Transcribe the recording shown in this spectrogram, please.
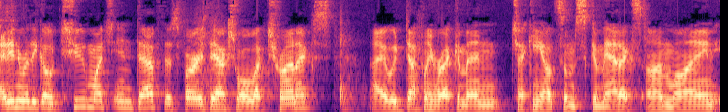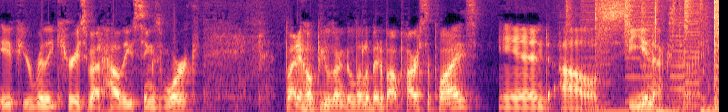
I didn't really go too much in depth as far as the actual electronics. I would definitely recommend checking out some schematics online if you're really curious about how these things work. But I hope you learned a little bit about power supplies and I'll see you next time.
